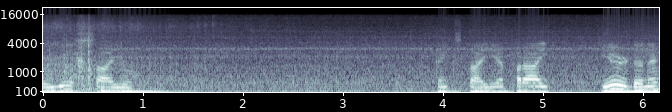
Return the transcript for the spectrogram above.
aí eu saio? Tem que sair é pra esquerda né?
